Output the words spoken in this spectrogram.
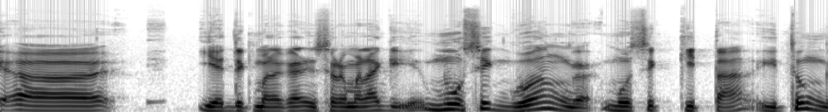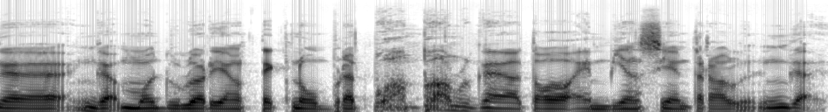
eh ya dikembalikan instrumen lagi. Musik gua nggak musik kita itu nggak nggak modular yang techno berat bam bam kayak atau ambience yang terlalu enggak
